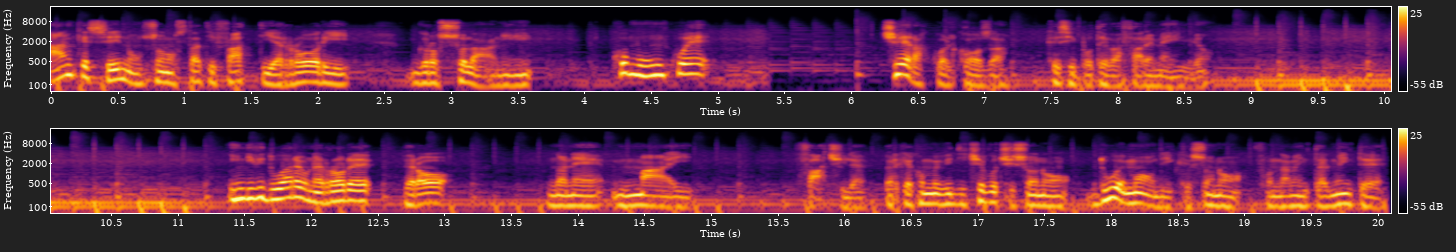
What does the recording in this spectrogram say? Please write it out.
anche se non sono stati fatti errori grossolani, comunque c'era qualcosa che si poteva fare meglio. Individuare un errore però non è mai facile, perché come vi dicevo ci sono due modi che sono fondamentalmente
